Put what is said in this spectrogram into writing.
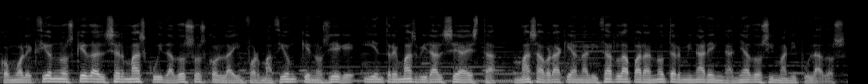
Como lección nos queda el ser más cuidadosos con la información que nos llegue y entre más viral sea esta, más habrá que analizarla para no terminar engañados y manipulados.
